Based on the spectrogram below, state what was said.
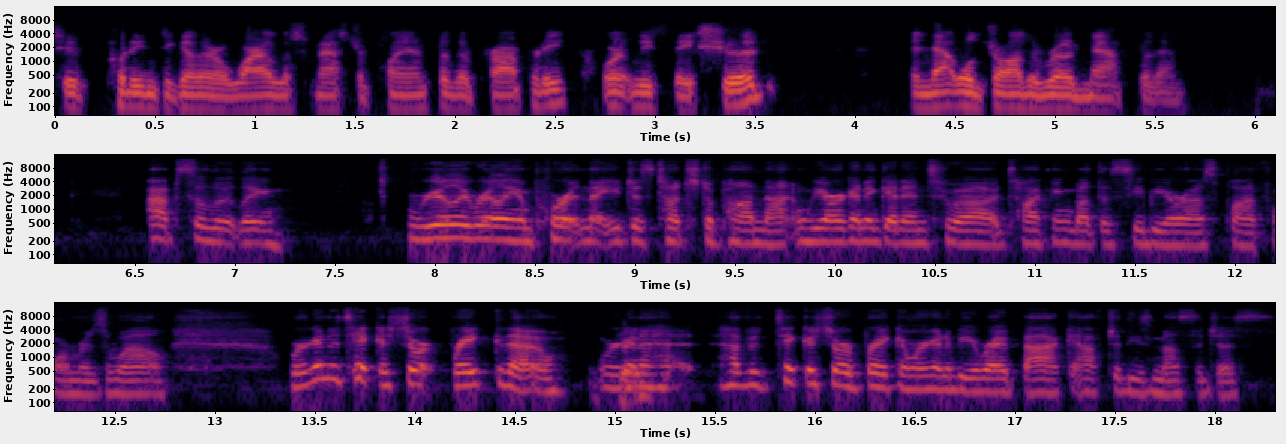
to putting together a wireless master plan for their property, or at least they should, and that will draw the roadmap for them. Absolutely. Really, really important that you just touched upon that. And we are going to get into uh, talking about the CBRS platform as well. We're going to take a short break though. We're Okay. going to ha- have a take a short break and we're going to be right back after these messages.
